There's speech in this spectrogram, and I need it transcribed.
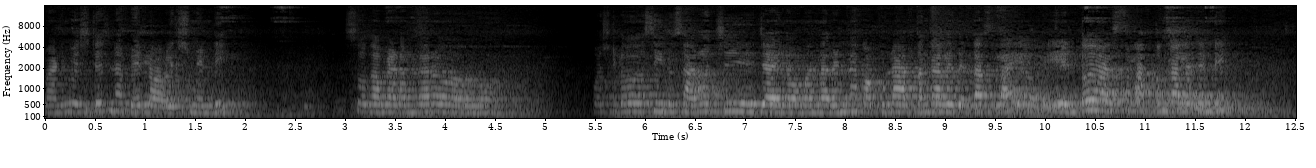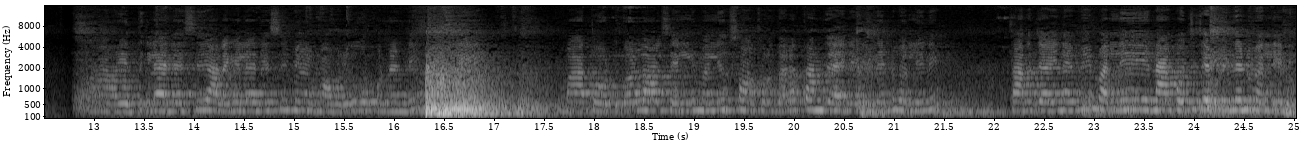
మార్నింగ్ వెజిటేజ్ నా పేరు లావలక్ష్మి అండి. సుధా మేడం గారు ఫస్ట్లో సీను సార్ వచ్చి జాయిన్ అవ్వమన్నారండి. నాకు అప్పుడు అర్థం కాలేదండి. అసలు ఏంటో అసలు అర్థం కాలేదండి. ఆ, ఎందుకులే అనేసి అలాగే అనేసి మేము మామూలుగా ఊరుకున్నాండి మా తోటకోళ్ళు వాళ్ళ చెల్లి మళ్ళీ సంవత్సరం తర్వాత తను జాయిన్ అయ్యిందండి మళ్ళీని. తను జాయిన్ అయ్యి మళ్ళీ నాకు వచ్చి చెప్పిందండి మళ్ళీని.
